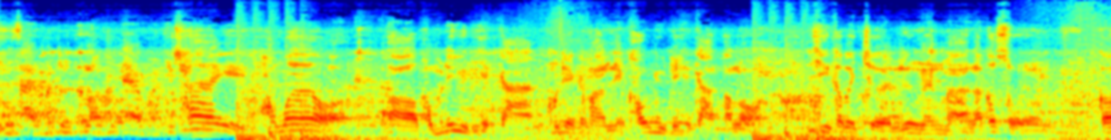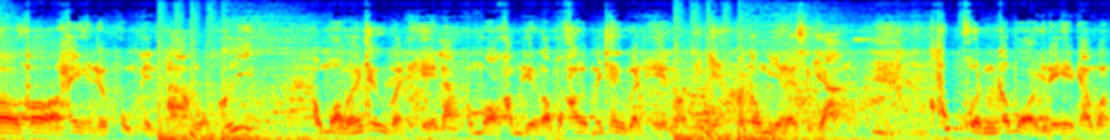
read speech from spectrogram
สงสัยมาโดยตลอดตั้งแต่วันที่ใช่เพราะว่าเอ่อผมไม่ได้อยู่ในเหตุการณ์คุณเอกพันธ์เนี่ยเขาอยู่ในเหตุการณ์ตลอด ที่เขาไปเจอเรื่องนั้นมา แล้วก็ส่งก็ก็ให้เห็นว่าผมเห็นภาพบอกเฮ้ยผมบอกว่าไม่ใช่อุบัติเหตุแล้วผมบอกคำเดียวกับเขาเลยไม่ใช่อุบัติเหตุหรอกอย่างเงี้ยมันต้องมีอะไรสักอย่าง ทุกคนก็บอกอยู่ในเหตุการณ์ว่า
